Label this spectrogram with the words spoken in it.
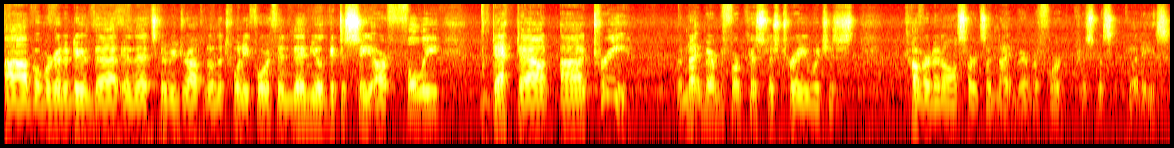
Uh, but we're going to do that, and that's going to be dropping on the 24th, and then you'll get to see our fully decked out uh, tree, a Nightmare Before Christmas tree, which is covered in all sorts of Nightmare Before Christmas goodies.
